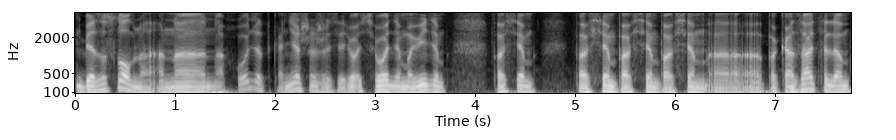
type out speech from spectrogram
Безусловно, она находит, конечно же, сего- сегодня мы видим по всем, по всем, по всем, по всем э, показателям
